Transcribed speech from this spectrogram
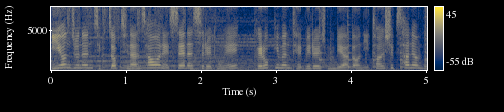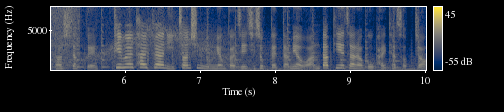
이현주는 직접 지난 4월 SNS를 통해 괴롭힘은 데뷔를 준비하던 2014년부터 시작돼 팀을 탈퇴한 2016년까지 지속됐다며 왕따 피해자라고 밝혔었죠.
